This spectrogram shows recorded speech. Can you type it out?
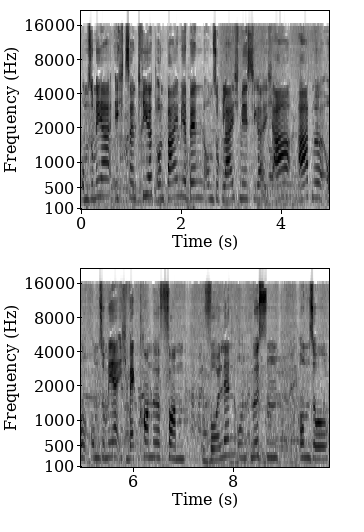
umso mehr ich zentriert und bei mir bin, umso gleichmäßiger ich atme, umso mehr ich wegkomme vom Wollen und Müssen, umso,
